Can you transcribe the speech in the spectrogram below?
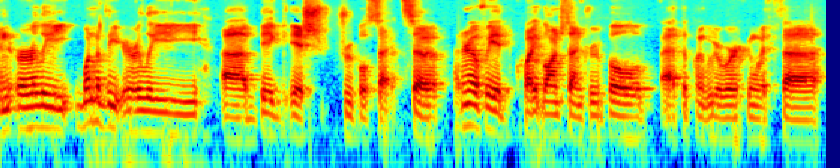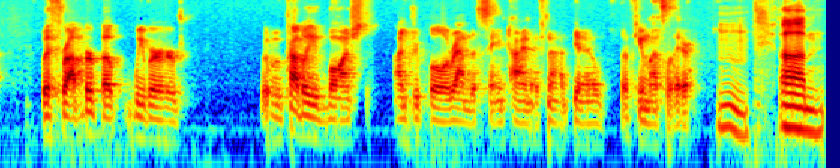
an early, one of the early uh, big-ish Drupal sites. So I don't know if we had quite launched on Drupal at the point we were working with uh, with Robert, but we were we probably launched on Drupal around the same time, if not, you know, a few months later. Mm. Um,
